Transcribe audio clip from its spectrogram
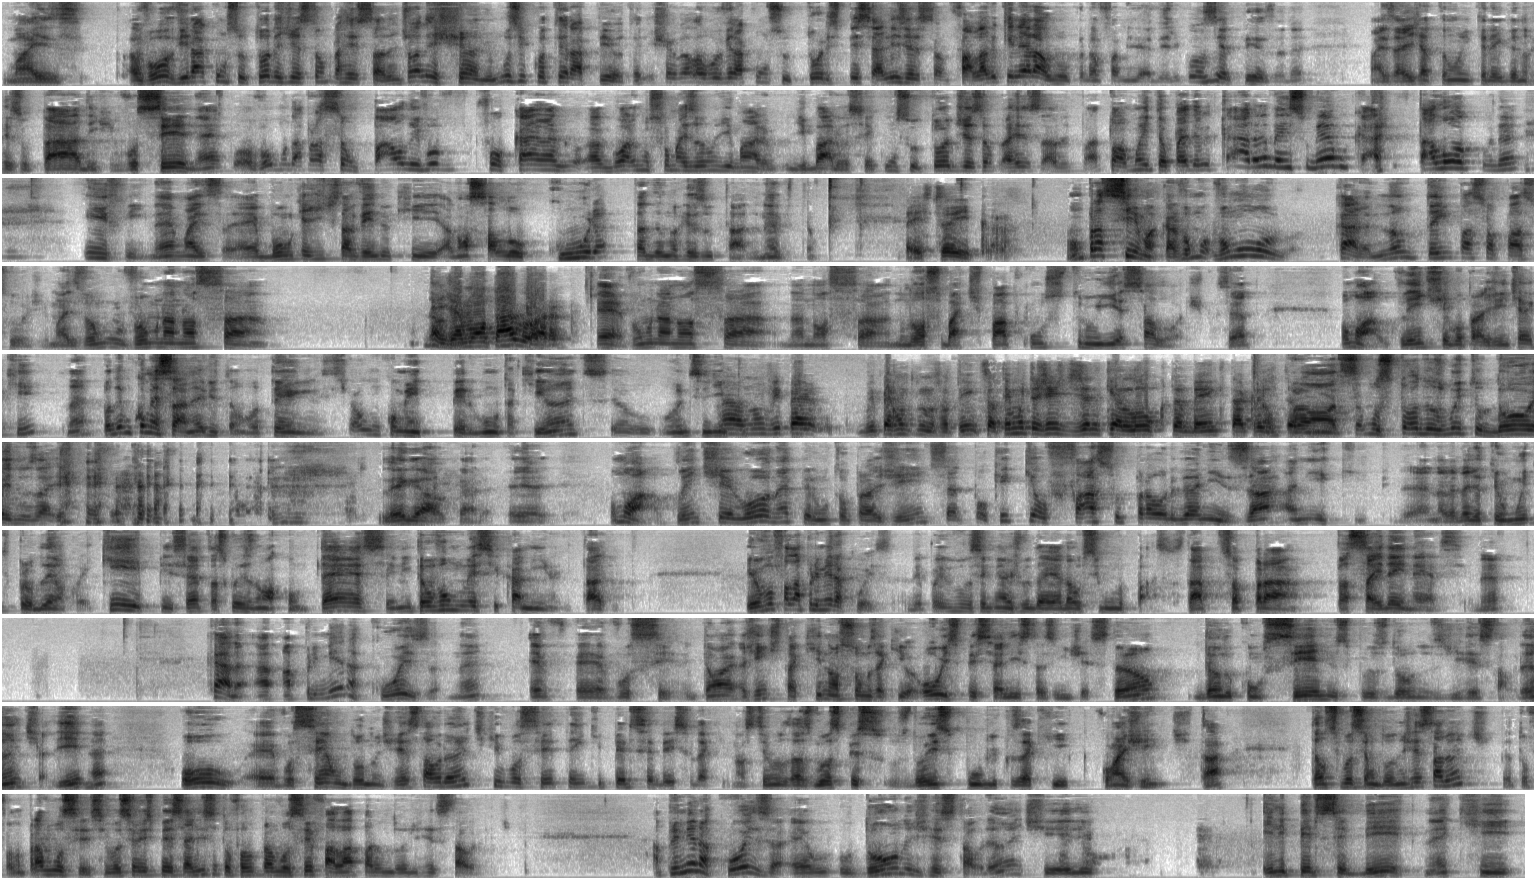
Mas eu vou virar consultora de gestão para restaurante. O Alexandre, musicoterapeuta, ele chegou lá, eu vou virar consultor, especialista. Falaram que ele era louco na família dele, com certeza, né? Mas aí já estão entregando resultado, enfim, você, né? Pô, vou mudar para São Paulo e vou focar agora, não sou mais dono de, mar, de bar, você é consultor de gestão para restaurante. A tua mãe e teu pai devem, caramba, é isso mesmo, cara, tá louco, né? Enfim, né? Mas é bom que a gente está vendo que a nossa loucura tá dando resultado, né, Vitão? É isso aí, cara. Vamos para cima, cara. Vamos, vamos, cara, não tem passo a passo hoje, mas vamos, vamos na nossa. Não, já montar agora. É, vamos na nossa, na nossa, no nosso bate-papo construir essa lógica, certo? Vamos lá, o cliente chegou para a gente aqui, né? Podemos começar, né, Vitão? Eu tenho, se tiver alguma pergunta aqui antes, eu, antes de... Não, não vi, per... vi pergunta não, só tem, só tem muita gente dizendo que é louco também, que está acreditando. Então, pronto, somos todos muito doidos aí. Legal, cara. É, vamos lá, o cliente chegou, né, perguntou para a gente, certo? O que, que eu faço para organizar a minha equipe? É, na verdade, eu tenho muito problema com a equipe, certo? As coisas não acontecem, então vamos nesse caminho aí, tá? Eu vou falar a primeira coisa, depois você me ajuda aí a dar o segundo passo, tá? Só para sair da inércia, né? Cara, a, a primeira coisa, né, é, é, você. Então a, a gente está aqui, nós somos aqui ou especialistas em gestão, dando conselhos para os donos de restaurante ali, né? Ou é, você é um dono de restaurante que você tem que perceber isso daqui. Nós temos as duas pessoas, os dois públicos aqui com a gente, tá? Então, se você é um dono de restaurante, eu estou falando para você. Se você é um especialista, eu estou falando para você falar para um dono de restaurante. A primeira coisa é o, o dono de restaurante ele, ele perceber né, que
